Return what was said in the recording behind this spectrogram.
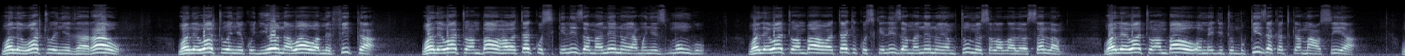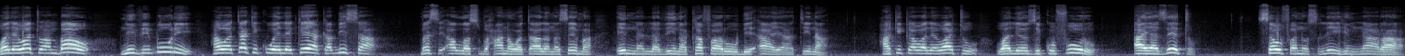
wale watu wenye dharau wale watu wenye kujiona wao wamefika wale watu ambao hawataki kusikiliza maneno ya mwenyezi mungu wale watu ambao hawataki kusikiliza maneno ya mtume sala llah alehi wasallam wale watu ambao wamejitumbukiza katika maasia wale watu ambao ni viburi hawataki kuelekea kabisa basi allah subhanahu wataala anasema ina ladhina kafaruu biayatina hakika wale watu waliozikufuru aya zetu saufa nuslihim nara.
